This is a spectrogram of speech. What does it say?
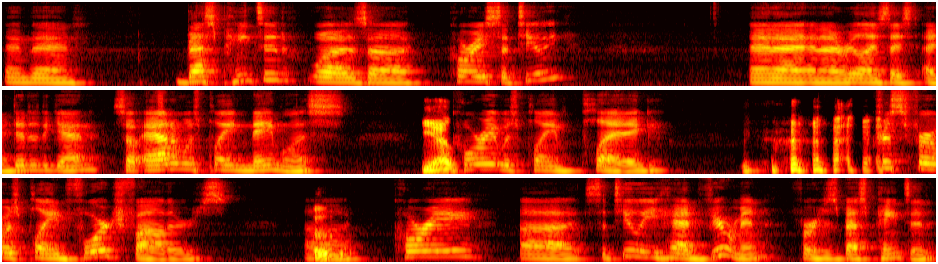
And then best painted was uh, Corey Satili and I, and I realized I, I did it again. So Adam was playing Nameless. Yep. Corey was playing Plague. Christopher was playing Forge Fathers. Uh, Corey uh, Satili had Veer-myn for his best painted.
